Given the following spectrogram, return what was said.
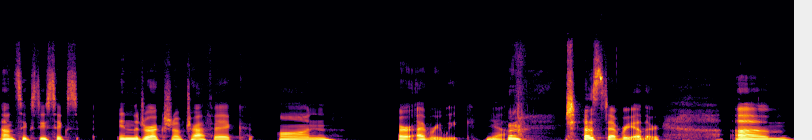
on 66 in the direction of traffic on or every week. Yeah. Just every other. Um,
